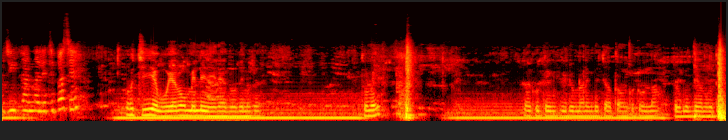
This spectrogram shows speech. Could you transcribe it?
पबजी का वाले थे पास है? वो चाहिए वो यार वो मिल ही नहीं रहा दो दिनों से तो मैं मैं खुद एक वीडियो बनाने के लिए चाहता हूँ उनको ढूंढना तो मिल हैं उनको देख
